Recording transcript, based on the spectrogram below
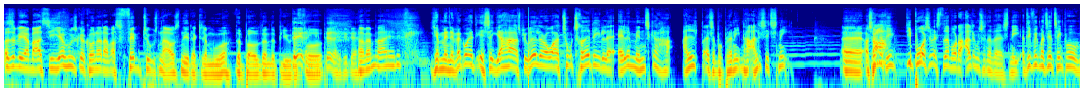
Og så vil jeg bare sige, jeg husker kun, at der var 5.000 afsnit af Glamour, The Bold and the Beautiful. Det er rigtigt, det er rigtigt ja. Og hvad med dig, Eddie? Jamen, hvad går jeg... Altså, jeg har spekuleret lidt over, at to tredjedel af alle mennesker har aldrig, altså på planeten har aldrig set sne. Øh, og så er det. De bor simpelthen steder, hvor der aldrig nogensinde har været sne. Og det fik mig til at tænke på,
